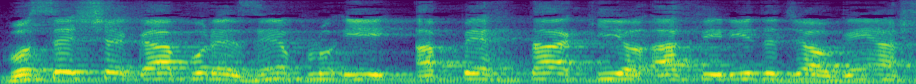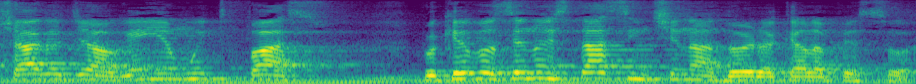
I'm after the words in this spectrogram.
Você chegar, por exemplo, e apertar aqui ó, a ferida de alguém, a chaga de alguém é muito fácil, porque você não está sentindo a dor daquela pessoa.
